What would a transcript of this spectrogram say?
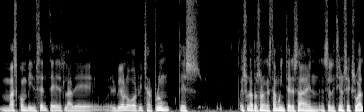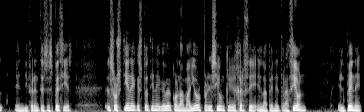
más convincente es la del el biólogo Richard Prum, que es, es una persona que está muy interesada en, selección sexual en diferentes especies. Él sostiene que esto tiene que ver con la mayor presión que ejerce en la penetración el pene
